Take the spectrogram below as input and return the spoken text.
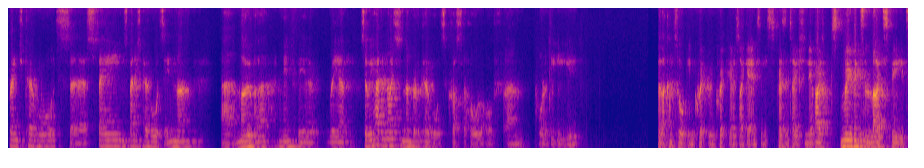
French cohorts, uh, Spain, Spanish cohorts, INMA, uh, MOBA, NINFEA, RHEA. So we had a nice number of cohorts across the whole of um, whole of the EU. I feel like I'm talking quicker and quicker as I get into this presentation. If I move into light speed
